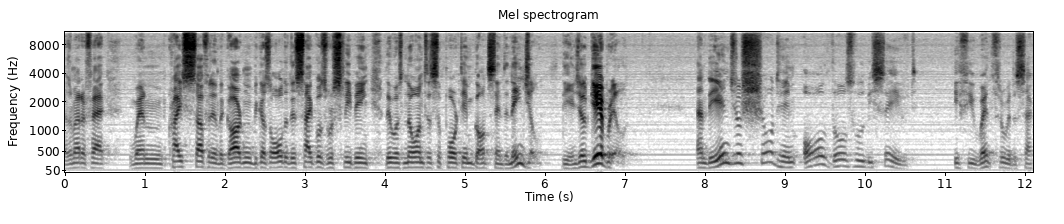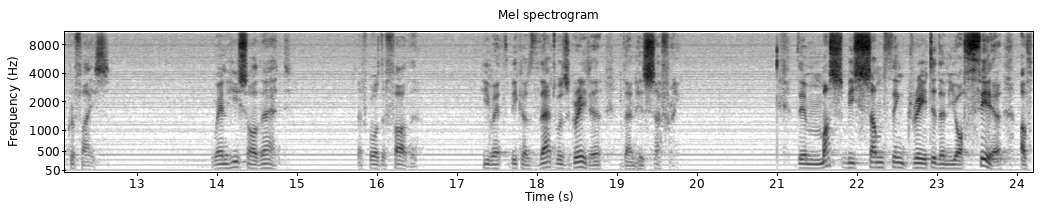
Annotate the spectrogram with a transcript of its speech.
As a matter of fact, when Christ suffered in the garden because all the disciples were sleeping, there was no one to support him, God sent an angel, the angel Gabriel. And the angel showed him all those who will be saved if he went through with the sacrifice. When he saw that, of course, the Father, he went because that was greater than his suffering. there must be something greater than your fear of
